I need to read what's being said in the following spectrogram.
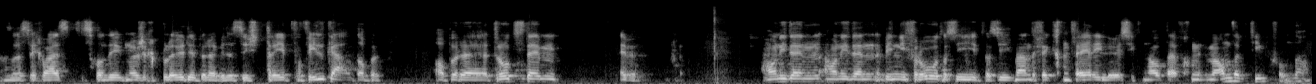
also ich weiß, das kommt irgendwann blöd über, weil das ist Trieb von viel Geld, aber, aber äh, trotzdem eben, habe ich dann, habe ich dann, bin ich froh, dass ich, dass ich im Endeffekt eine faire Lösung halt einfach mit einem anderen Team gefunden habe.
